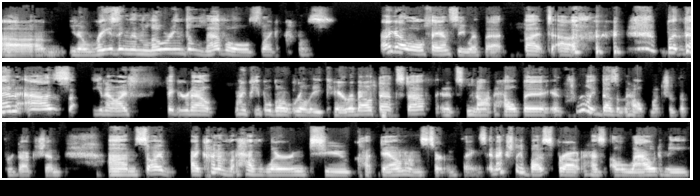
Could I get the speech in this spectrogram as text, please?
um, you know, raising and lowering the levels. Like I was, I got a little fancy with it. But, uh, but then as, you know, I figured out my people don't really care about that stuff and it's not helping it really doesn't help much of the production. Um, so i i kind of have learned to cut down on certain things and actually buzzsprout has allowed me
